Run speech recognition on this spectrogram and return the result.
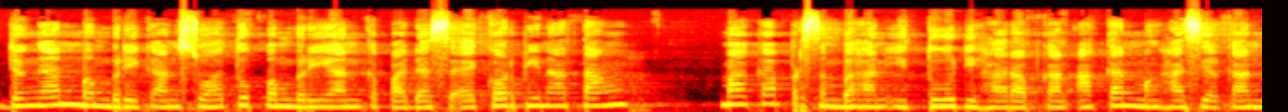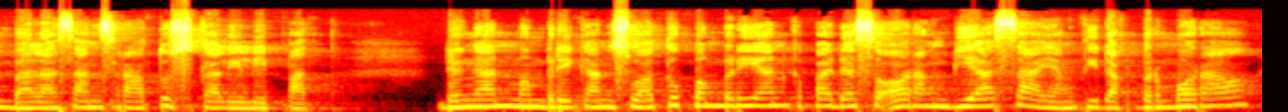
dengan memberikan suatu pemberian kepada seekor binatang, maka persembahan itu diharapkan akan menghasilkan balasan seratus kali lipat. Dengan memberikan suatu pemberian kepada seorang biasa yang tidak bermoral,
